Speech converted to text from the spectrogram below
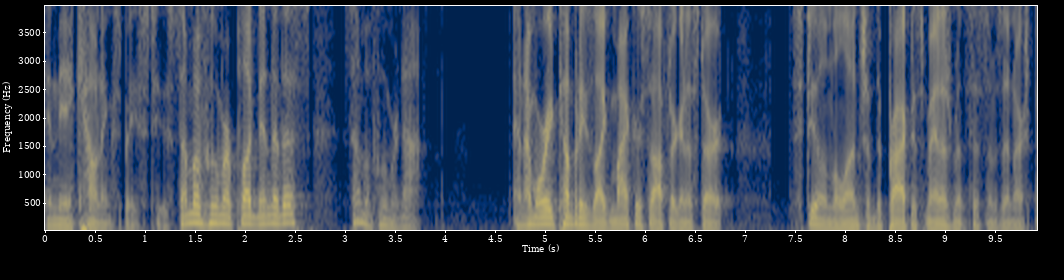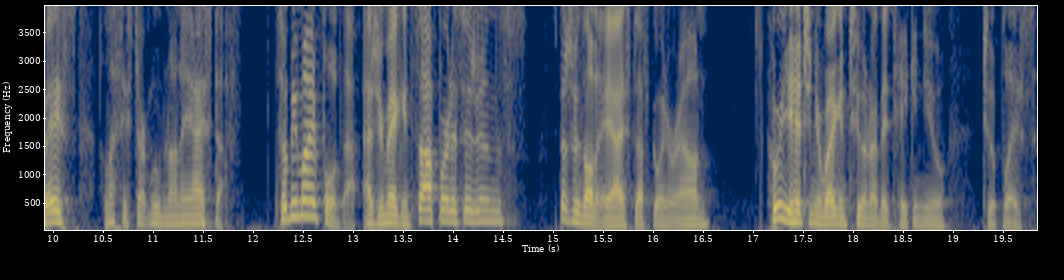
in the accounting space too. Some of whom are plugged into this, some of whom are not. And I'm worried companies like Microsoft are going to start stealing the lunch of the practice management systems in our space unless they start moving on AI stuff. So be mindful of that as you're making software decisions, especially with all the AI stuff going around. Who are you hitching your wagon to, and are they taking you to a place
